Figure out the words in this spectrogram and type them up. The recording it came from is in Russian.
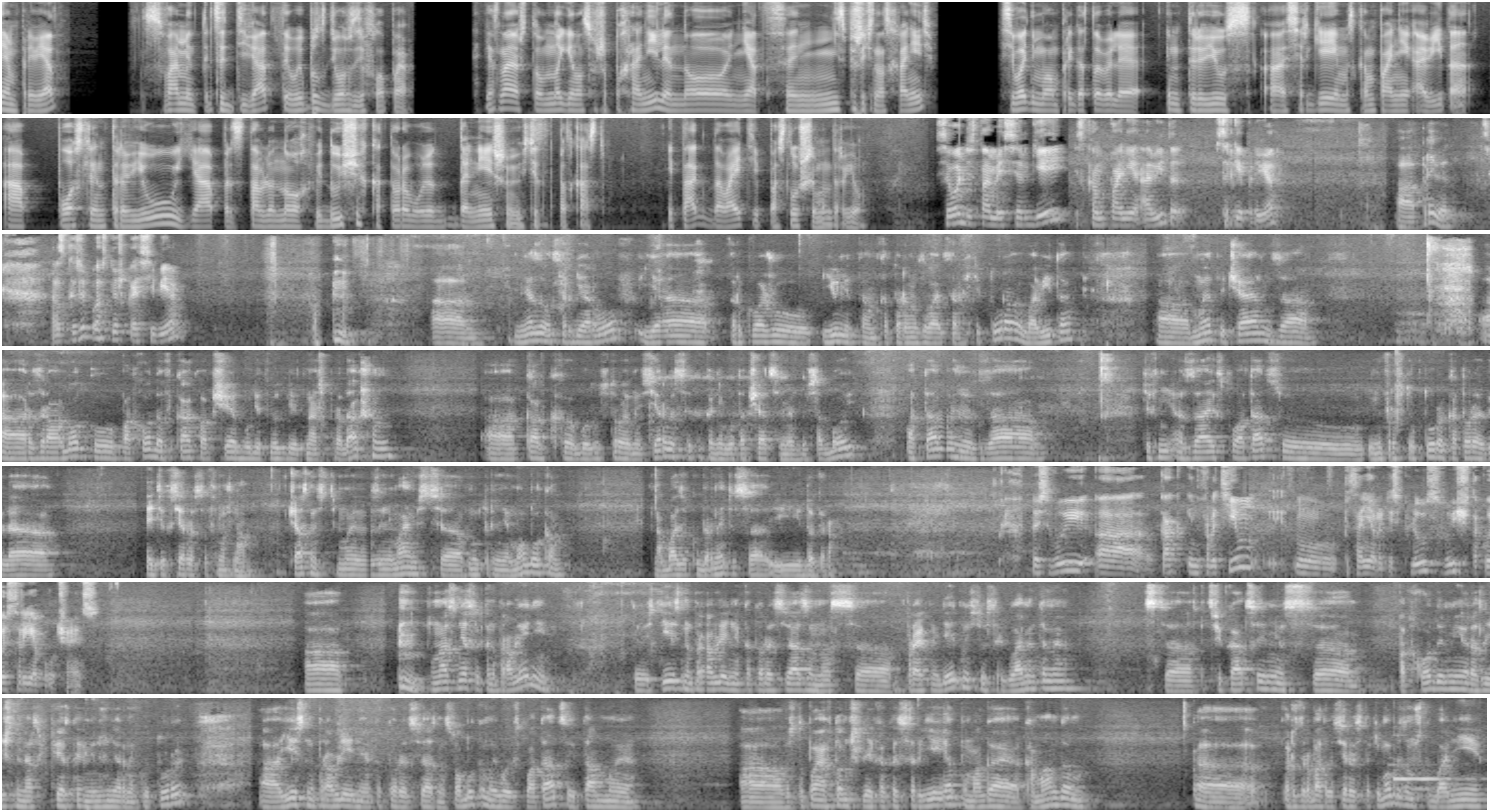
Всем привет! С вами 39-й выпуск Divorce Дефлопе. Я знаю, что многие нас уже похоронили, но нет, не спешите нас хранить. Сегодня мы вам приготовили интервью с а, Сергеем из компании Авито, а после интервью я представлю новых ведущих, которые будут в дальнейшем вести этот подкаст. Итак, давайте послушаем интервью. Сегодня с нами Сергей из компании Авито. Сергей, привет. А, привет. Расскажи, немножко о себе. А, меня зовут Сергей Орлов. Я руковожу юнитом, который называется «Архитектура» в Авито. А, мы отвечаем за а, разработку подходов, как вообще будет выглядеть наш продакшн, как будут устроены сервисы, как они будут общаться между собой, а также за техни... за эксплуатацию инфраструктуры, которая для этих сервисов нужна. В частности, мы занимаемся внутренним облаком на базе Kubernetes и Docker. То есть вы а, как инфратим ну, позиционируетесь, плюс вы еще такое сырье получается? А, у нас несколько направлений. То есть есть направление, которое связано с э, проектной деятельностью, с регламентами, с э, спецификациями, с э, подходами, различными аспектами инженерной культуры. А, есть направление, которое связано с облаком, его эксплуатацией. Там мы а, выступаем в том числе как SRE, помогая командам э, разрабатывать сервис таким образом, чтобы они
